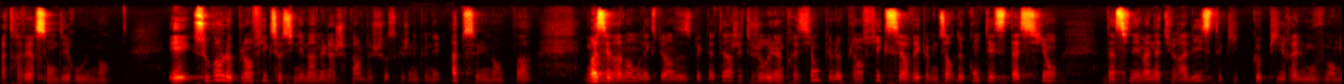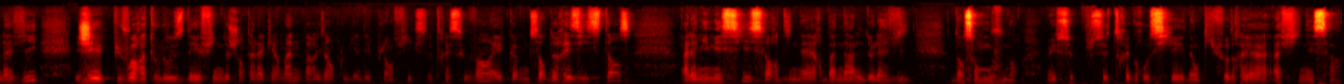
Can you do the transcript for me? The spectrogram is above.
à travers son déroulement. Et souvent, le plan fixe au cinéma, mais là je parle de choses que je ne connais absolument pas. Moi, c'est vraiment mon expérience de spectateur. J'ai toujours eu l'impression que le plan fixe servait comme une sorte de contestation d'un cinéma naturaliste qui copierait le mouvement de la vie. J'ai pu voir à Toulouse des films de Chantal Ackerman, par exemple, où il y a des plans fixes très souvent, et comme une sorte de résistance à la mimésis ordinaire, banale de la vie dans son mouvement. Mais c'est très grossier, donc il faudrait affiner ça.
